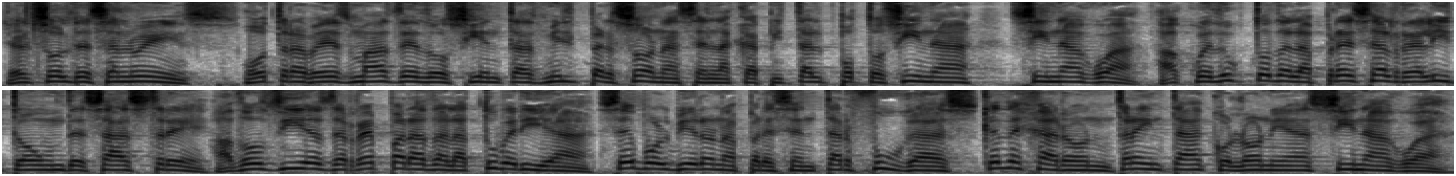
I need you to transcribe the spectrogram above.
El Sol de San Luis. Otra vez más de 200 mil personas en la capital potosina sin agua. Acueducto de la presa El Realito, un desastre. A dos días de reparada la tubería, se volvieron a presentar fugas que dejaron 30 colonias sin agua.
